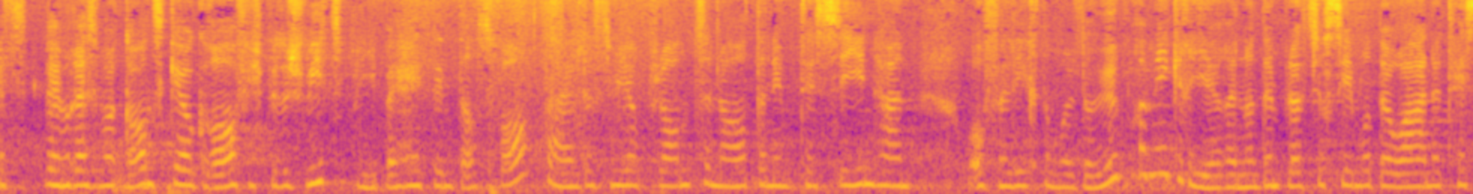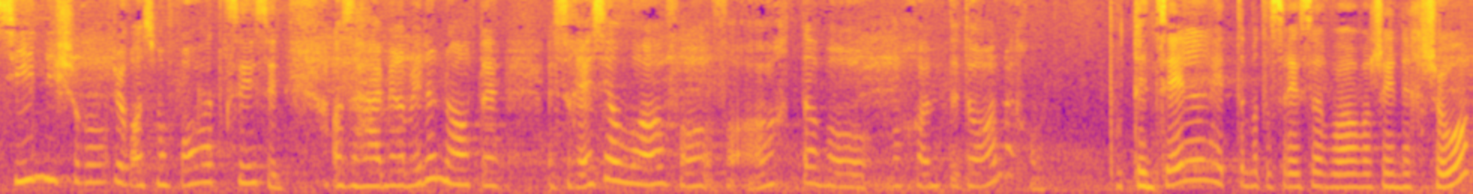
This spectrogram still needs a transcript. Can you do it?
Jetzt, wenn wir jetzt mal ganz geografisch bei der Schweiz bleiben, hat denn das Vorteil, dass wir Pflanzenarten im Tessin haben, die vielleicht einmal da migrieren und dann plötzlich sind wir da auch nicht tessinischer, als wir vorher gesehen sind. Also haben wir wieder eine Art ein Reservoir von, von Arten, die, die könnten da kommen. Potenziell hätten wir das Reservoir wahrscheinlich schon.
